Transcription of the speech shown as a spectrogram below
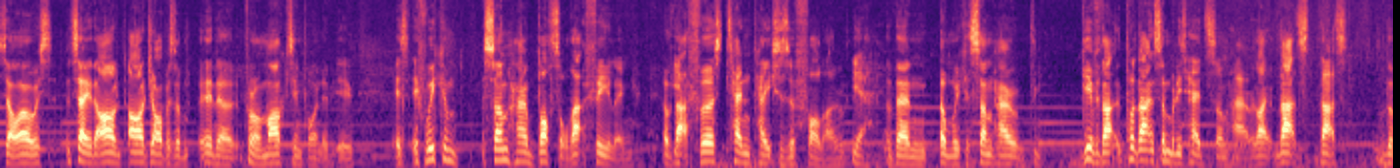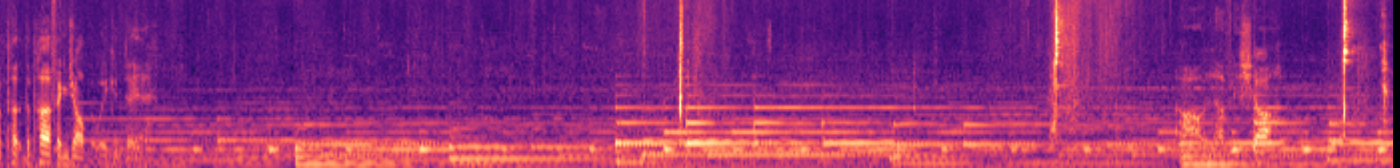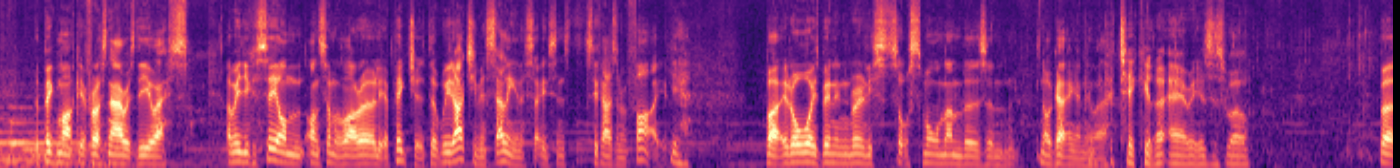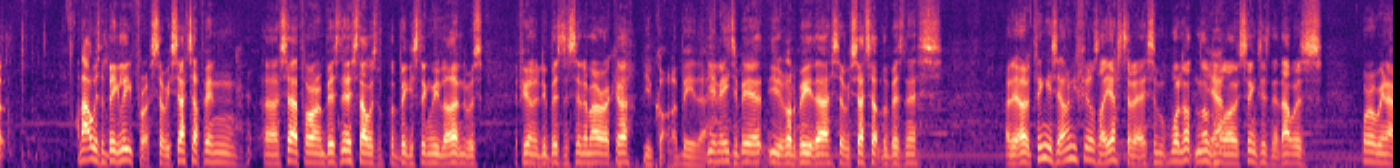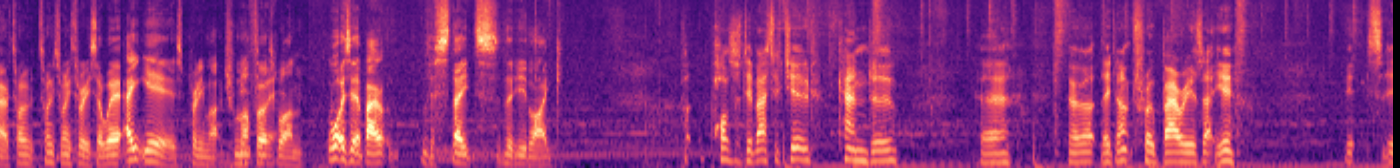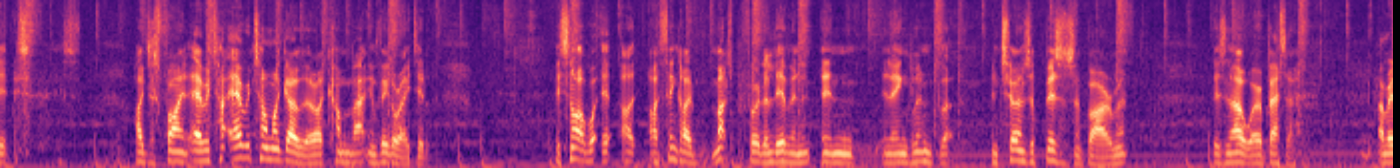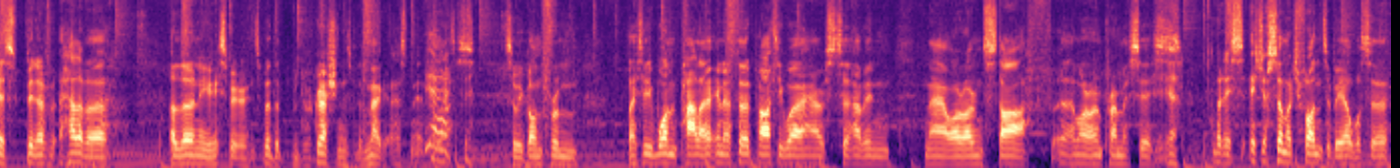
So I always say that our, our job is a, in a, from a marketing point of view is if we can somehow bottle that feeling of Yeah. that first 10 paces of follow, Yeah. then and we can somehow give that put that in somebody's head somehow. Like that's that's the the perfect job that we could do. Oh, lovely shot. The big market for us now is the US. I mean, you can see on, on some of our earlier pictures that we'd actually been selling in the city since 2005, Yeah. but it'd always been in really sort of small numbers and not getting anywhere. Particular areas as well. but that was the big leap for us. So we set up in uh, set up our own business. That was the biggest thing we learned was if you're going to do business in America, You've got to be there. you need to be you've got to be there. So we set up the business. And the thing is, it only feels like yesterday. It's well, not, not Yeah. one of those things, isn't it? That was where are we now? 2023. So we're eight years pretty much from our first it. one. What is it about the states that you like? P- positive attitude, can do. Uh, they don't throw barriers at you. It's, it's, it's, I just find every time every time I go there, I come back invigorated. It's not. what- I, I think I'd much prefer to live in, in, in England, but in terms of business environment, there's nowhere better. I mean, it's been a hell of a, a learning experience, but the, progression has been mega, hasn't it? us? So we've gone from basically one pallet in a third-party warehouse to having now our own staff, um, our own premises. Yeah. But it's, it's just so much fun to be able to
